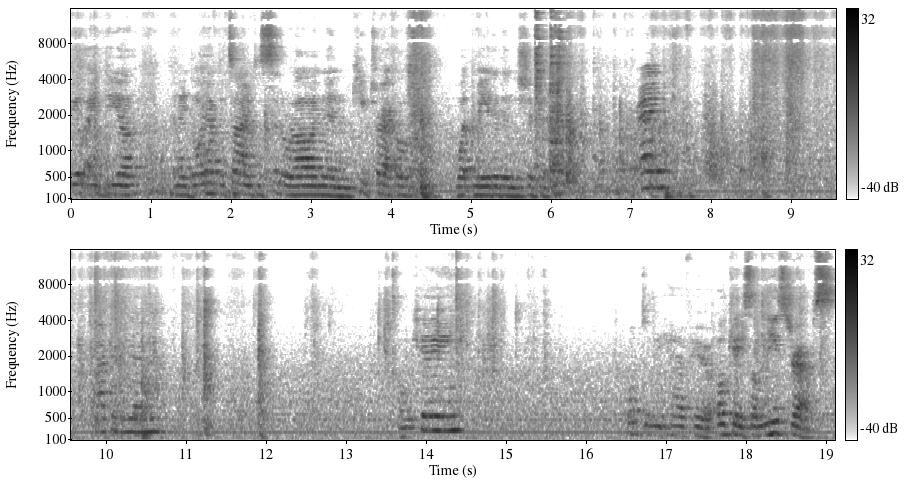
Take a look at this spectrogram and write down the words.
real idea and I don't have the time to sit around and keep track of what made it in the shipment. Alright. Back again. Okay. What do we have here? Okay, some knee straps.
